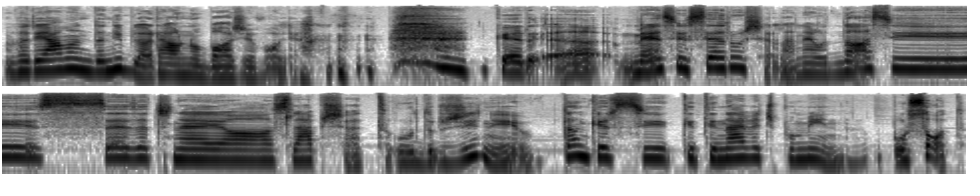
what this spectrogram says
verjamem, da ni bila ravno božja volja. ker uh, meni se je vse rušilo, odnosi se začnejo slabšati v družini, tam, kjer si, ki ti največ pomeni, posod.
